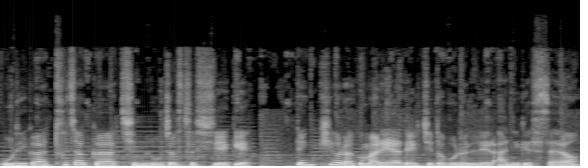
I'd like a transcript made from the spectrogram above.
우리가 투자가 짐 로저스 씨에게 땡큐라고 말해야 될지도 모를 일 아니겠어요?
